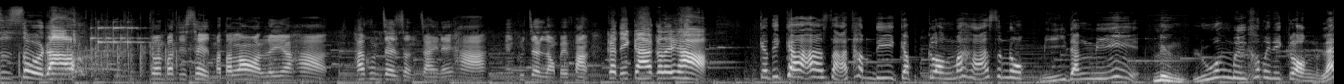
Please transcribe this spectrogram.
สุดๆอะโดนปฏิเสธมาตลอดเลยอะค่ะ ถ้าคุณเจนสนใจนะคะ งั้นคุณเจนลองไปฟังกติกากันเลยค่ะ กติกาอาสาทำดีกับกล่องมหาสนุกมีดังนี้ 1. ล้วงมือเข้าไปในกล่องและ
